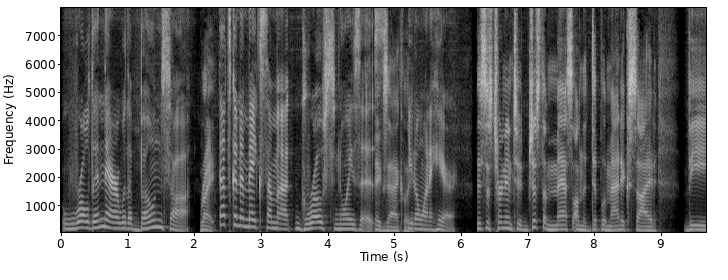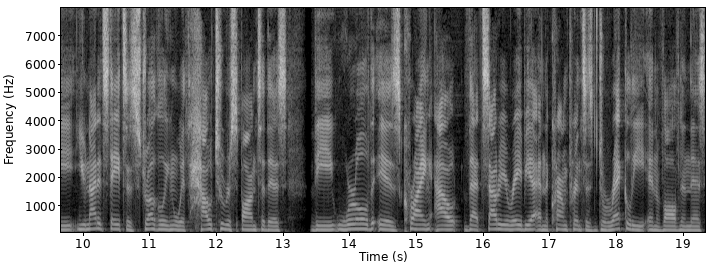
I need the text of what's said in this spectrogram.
rolled in there with a bone saw. Right. That's going to make some uh, gross noises. Exactly. You don't want to hear. This has turned into just a mess on the diplomatic side. The United States is struggling with how to respond to this. The world is crying out that Saudi Arabia and the Crown Prince is directly involved in this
